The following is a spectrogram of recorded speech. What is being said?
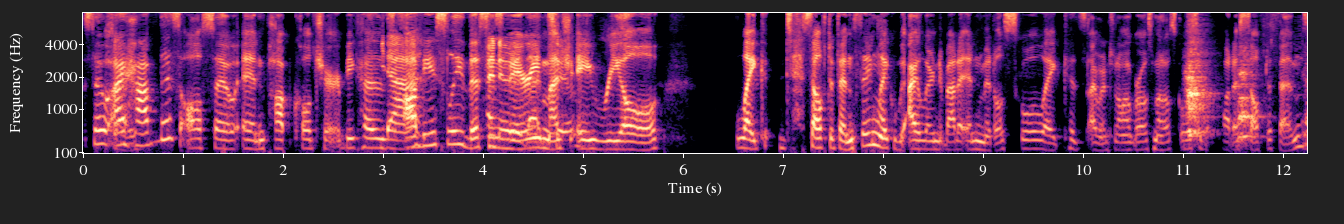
So I have this also in pop culture because Yeah. obviously this is very much too. a real like self defense thing. Like I learned about it in middle school, like because I went to an all girls middle school, so they taught us self defense.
